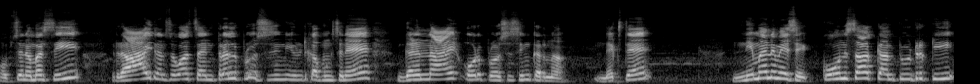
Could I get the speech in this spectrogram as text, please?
Option number C right answer होगा सेंट्रल प्रोसेसिंग यूनिट का फ़ंक्शन है, गणनाएँ और प्रोसेसिंग करना। नेक्स्ट है, निम्न में से कौन सा कंप्यूटर की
